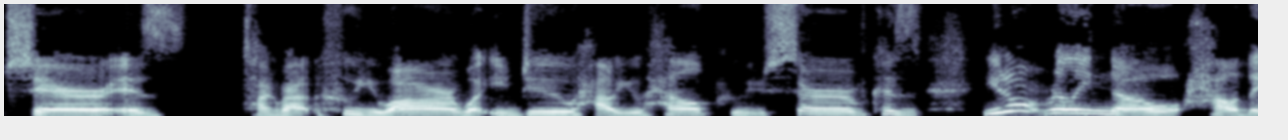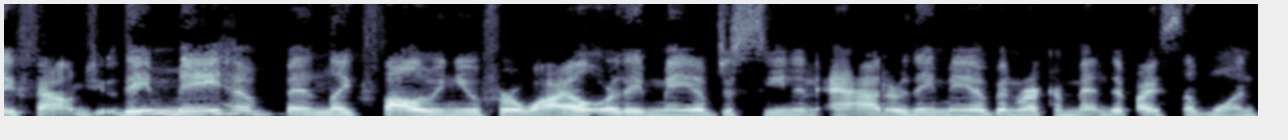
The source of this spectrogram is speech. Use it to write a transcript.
share is talk about who you are, what you do, how you help, who you serve, because you don't really know how they found you. They may have been like following you for a while, or they may have just seen an ad, or they may have been recommended by someone,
